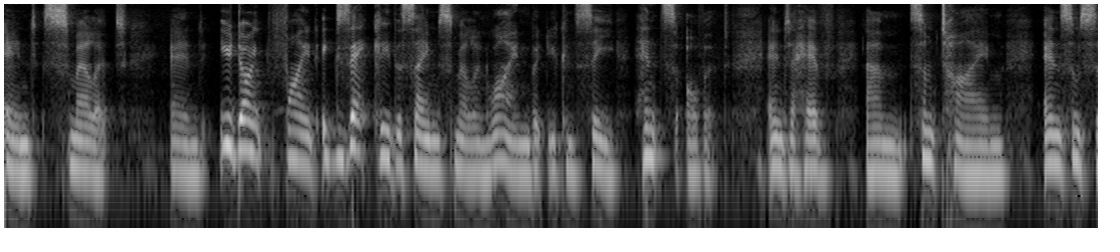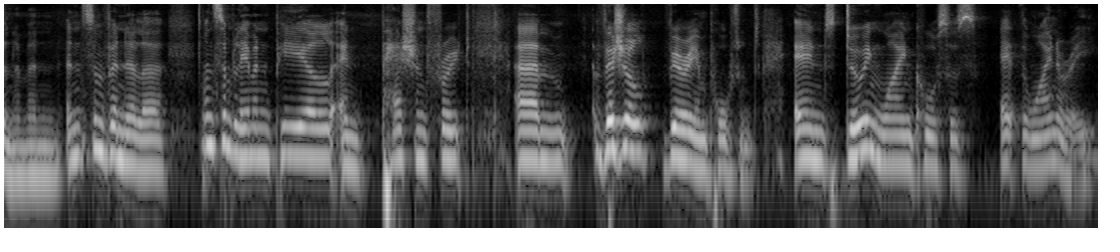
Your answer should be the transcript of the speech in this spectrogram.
and smell it. And you don't find exactly the same smell in wine, but you can see hints of it. And to have um, some thyme and some cinnamon and some vanilla and some lemon peel and passion fruit. Um, visual, very important. And doing wine courses at the winery,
